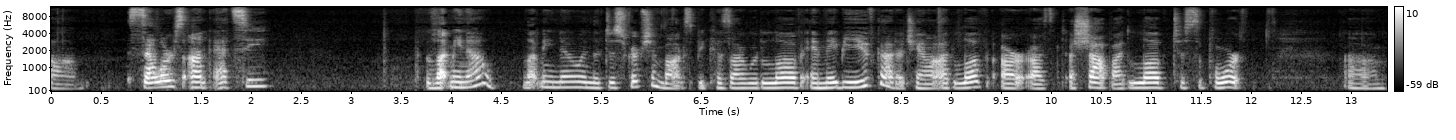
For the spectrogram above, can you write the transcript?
um, sellers on Etsy. Let me know. Let me know in the description box because I would love, and maybe you've got a channel. I'd love, or a, a shop. I'd love to support. Um,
